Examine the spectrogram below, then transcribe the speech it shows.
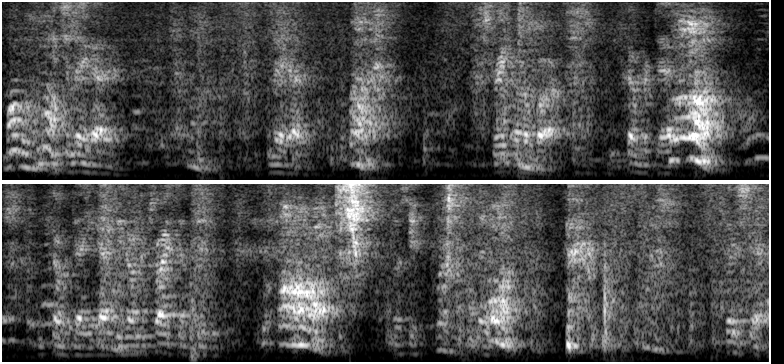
come on. Get your leg out of there. Get your leg out of there. Straight arm bar. You covered that. You covered that. You gotta get on the tricep pivot. Finish that.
